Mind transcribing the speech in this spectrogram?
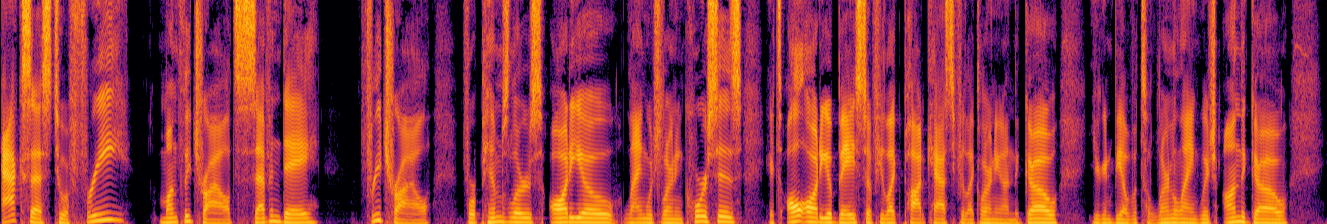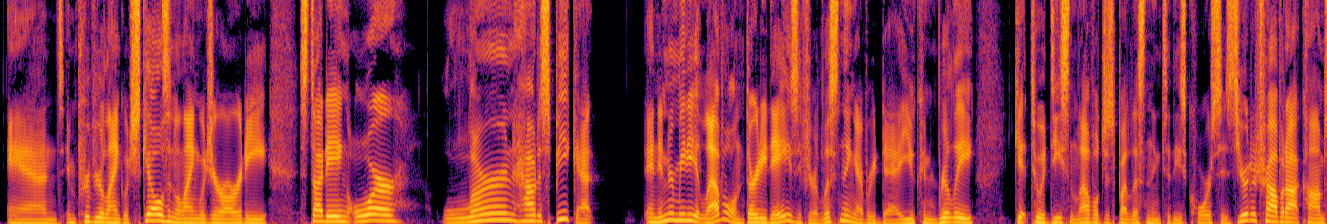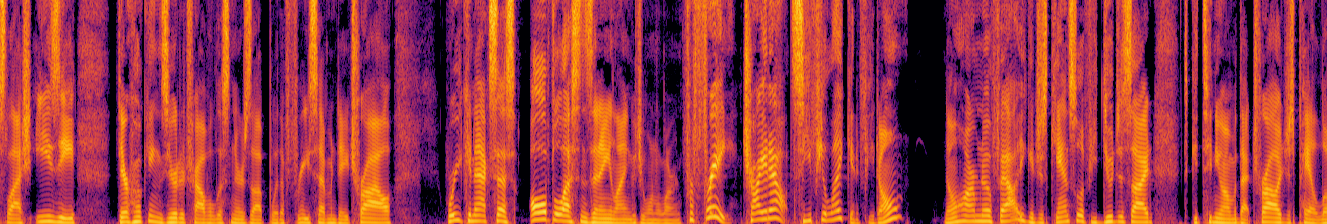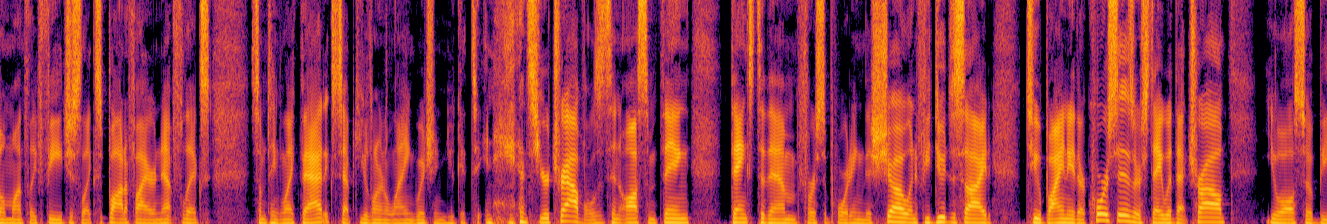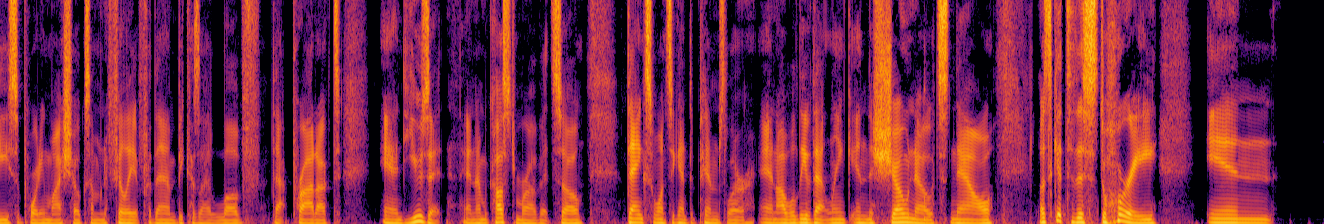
access to a free monthly trial. It's seven day free trial for Pimsleur's audio language learning courses. It's all audio based. So if you like podcasts, if you like learning on the go, you're going to be able to learn a language on the go and improve your language skills in a language you're already studying or learn how to speak at an intermediate level in 30 days. If you're listening every day, you can really get to a decent level just by listening to these courses. Zero to travel.com slash easy. They're hooking zero to travel listeners up with a free seven day trial where you can access all the lessons in any language you want to learn for free. Try it out. See if you like it. If you don't, no harm, no foul. You can just cancel. If you do decide to continue on with that trial, just pay a low monthly fee, just like Spotify or Netflix, something like that, except you learn a language and you get to enhance your travels. It's an awesome thing. Thanks to them for supporting this show. And if you do decide to buy any of their courses or stay with that trial, you'll also be supporting my show because I'm an affiliate for them because I love that product and use it and I'm a customer of it. So thanks once again to Pimsleur. and I will leave that link in the show notes. Now, let's get to this story in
